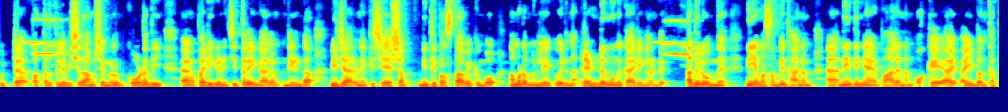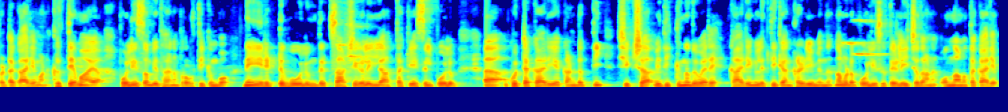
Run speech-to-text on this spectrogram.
കുറ്റപത്രത്തിലെ വിശദാംശങ്ങളും കോടതി പരിഗണിച്ച് ഇത്രയും കാലം നീണ്ട വിചാരണയ്ക്ക് ശേഷം വിധി പ്രസ്താവിക്കുമ്പോൾ നമ്മുടെ മുന്നിലേക്ക് വരുന്ന രണ്ട് മൂന്ന് കാര്യങ്ങളുണ്ട്. അതിലൊന്ന് നിയമ സംവിധാനം നീതിന്യായ പാലനം ഒക്കെ ആയി ബന്ധപ്പെട്ട കാര്യമാണ്. കൃത്യമായ പോലീസ് സംവിധാനം പ്രവർത്തിക്കുമ്പോൾ നേരിട്ട് പോലും ദൃക്സാക്ഷികളില്ലാത്ത കേസിൽ പോലും കുറ്റക്കാരിയെ കണ്ടെത്തി ശിക്ഷ വിധിക്കുന്നത് വരെ കാര്യങ്ങൾ എത്തിക്കാൻ കഴിയുമെന്ന് നമ്മുടെ പോലീസ് തെളിയിച്ചതാണ് ഒന്നാമത്തെ കാര്യം.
